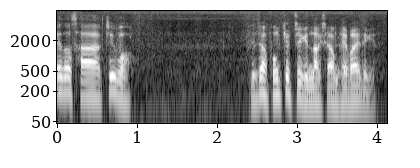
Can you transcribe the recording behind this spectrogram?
해도 싹 지고, 이제 본격적인 낚시 한번 해봐야 되겠네.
